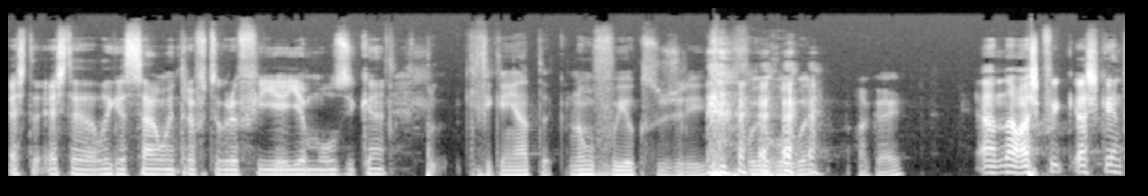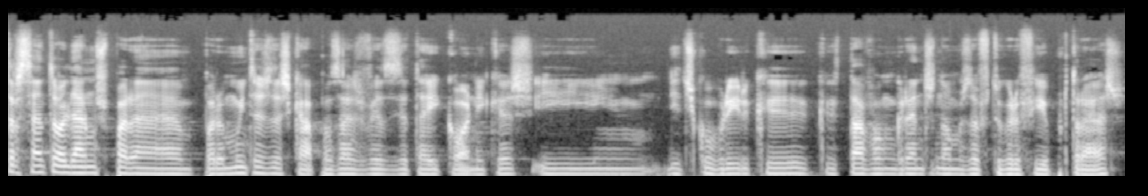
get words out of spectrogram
esta, esta ligação entre a fotografia e a música. Que fica em ata, que não fui eu que sugeri, foi o Ruben. ok. Ah, não, acho que, acho que é interessante olharmos para, para muitas das capas, às vezes até icónicas, e, e descobrir que, que estavam grandes nomes da fotografia por trás.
